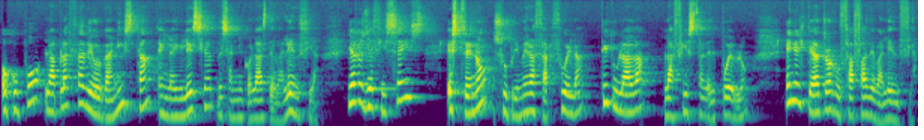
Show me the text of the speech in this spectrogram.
ocupó la plaza de organista en la iglesia de San Nicolás de Valencia y a los 16 estrenó su primera zarzuela titulada La fiesta del pueblo en el Teatro Ruzafa de Valencia.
